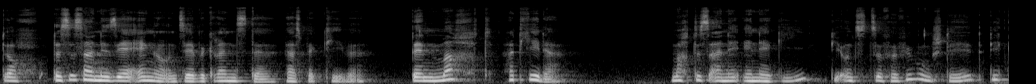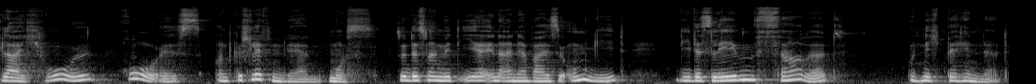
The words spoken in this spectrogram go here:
Doch das ist eine sehr enge und sehr begrenzte Perspektive. Denn Macht hat jeder. Macht ist eine Energie, die uns zur Verfügung steht, die gleichwohl roh ist und geschliffen werden muss, so dass man mit ihr in einer Weise umgeht, die das Leben fördert und nicht behindert.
